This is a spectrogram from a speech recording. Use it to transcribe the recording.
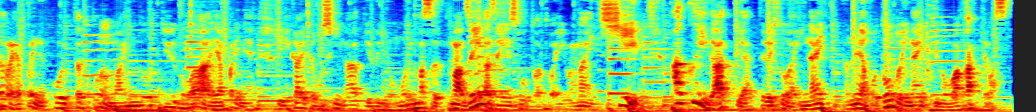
だからやっぱりね、こういったところのマインドっていうのは、やっぱりね、切り替えてほしいなっていうふうに思います。まあ、全員が全員そうとはとは言わないし、悪意があってやってる人がいないっていうのはね、ほとんどいないっていうのを分かってます。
